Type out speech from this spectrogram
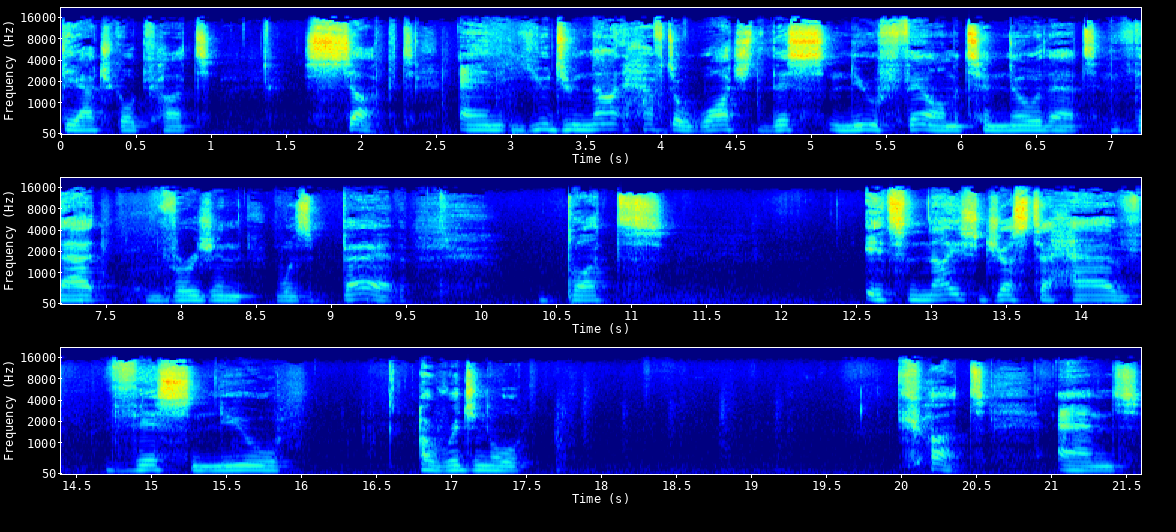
theatrical cut sucked. And you do not have to watch this new film to know that that version was bad but it's nice just to have this new original cut and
